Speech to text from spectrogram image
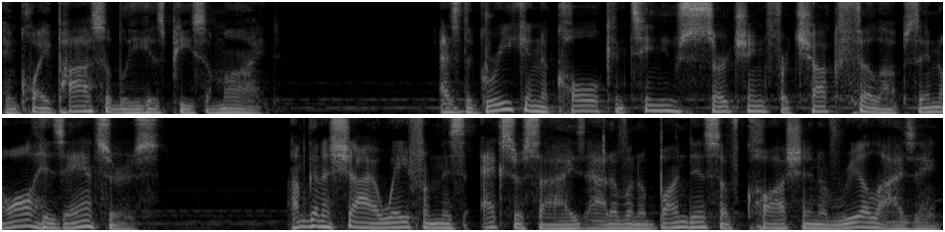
and quite possibly his peace of mind? As the Greek and Nicole continue searching for Chuck Philips and all his answers, I'm going to shy away from this exercise out of an abundance of caution of realizing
